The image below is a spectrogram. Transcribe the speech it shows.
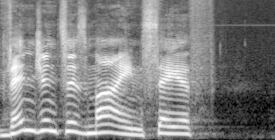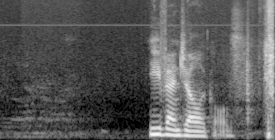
Vengeance is mine, saith evangelicals.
